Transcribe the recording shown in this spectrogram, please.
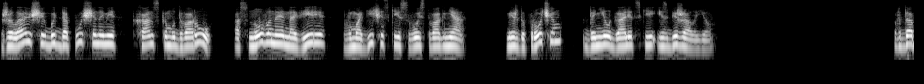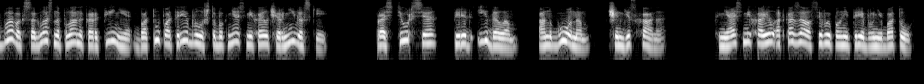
желающих быть допущенными к ханскому двору, основанная на вере в магические свойства огня. Между прочим, Даниил Галицкий избежал ее. Вдобавок, согласно плану Карпини, Бату потребовал, чтобы князь Михаил Черниговский простерся перед идолом, Ангоном Чингисхана. Князь Михаил отказался выполнить требования Бату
